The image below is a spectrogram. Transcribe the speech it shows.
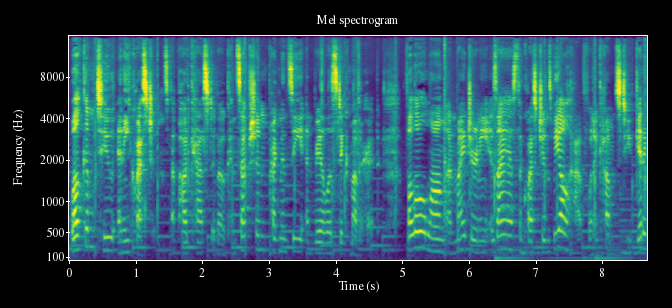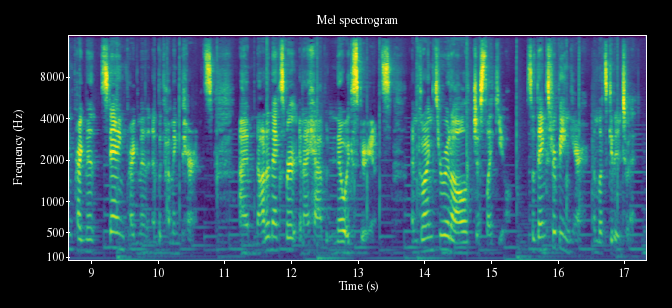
Welcome to Any Questions, a podcast about conception, pregnancy, and realistic motherhood. Follow along on my journey as I ask the questions we all have when it comes to getting pregnant, staying pregnant, and becoming parents. I'm not an expert and I have no experience. I'm going through it all just like you. So thanks for being here, and let's get into it.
